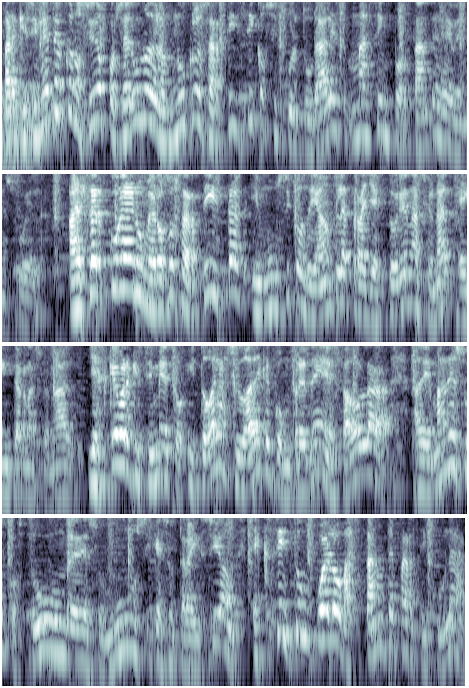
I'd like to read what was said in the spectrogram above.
Barquisimeto es conocido por ser uno de los núcleos artísticos y culturales más importantes de Venezuela, al ser cuna de numerosos artistas y músicos de amplia trayectoria nacional e internacional. Y es que Barquisimeto y todas las ciudades que comprenden el estado Lara, además de su costumbre, de su música y su tradición, existe un pueblo bastante particular,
